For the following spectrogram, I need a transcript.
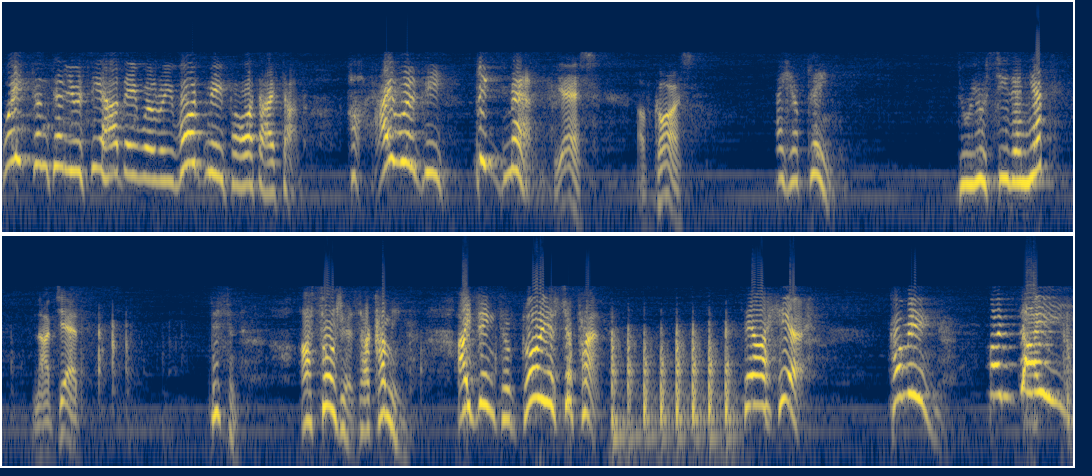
Wait until you see how they will reward me for what I've done. Ah, I will be big man. Yes, of course. I hear planes. Do you see them yet? Not yet. Listen, our soldiers are coming. I drink to glorious Japan. They are here. Come in. Banzai!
